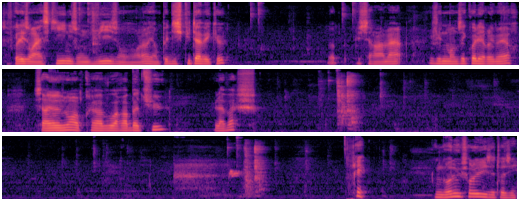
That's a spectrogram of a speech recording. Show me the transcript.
Sauf que là, ils ont un skin, ils ont une vie, ils ont, voilà, et on peut discuter avec eux. Hop, je lui serre la main. Je lui demande c'est quoi les rumeurs? Sérieusement, après avoir abattu la vache? Une grenouille sur le lit cette fois-ci.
